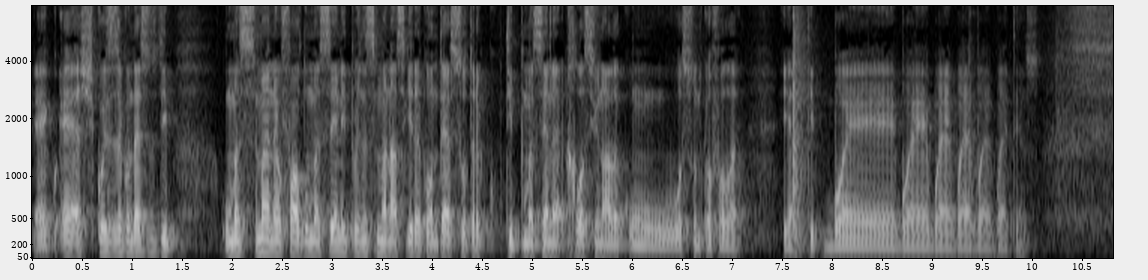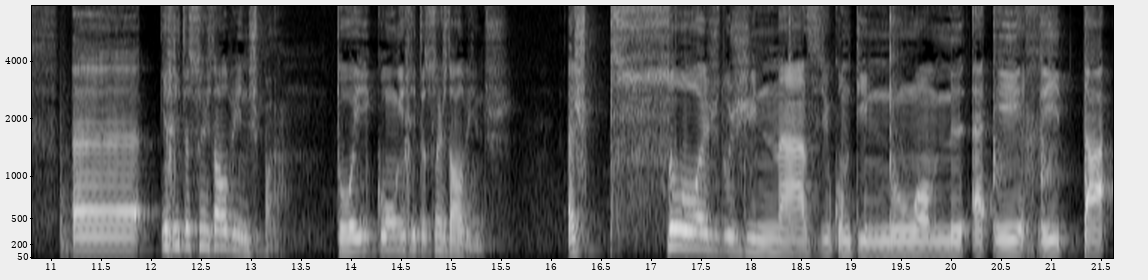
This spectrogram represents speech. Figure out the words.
É, é, as coisas acontecem do tipo, uma semana eu falo de uma cena e depois na semana a seguir acontece outra, tipo, uma cena relacionada com o assunto que eu falei. Yeah, tipo, bué, bué, bué, bué, bué, bué tenso. Uh, irritações de albinos, pá. Estou aí com irritações de albinos. As pessoas do ginásio continuam-me a irritar.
